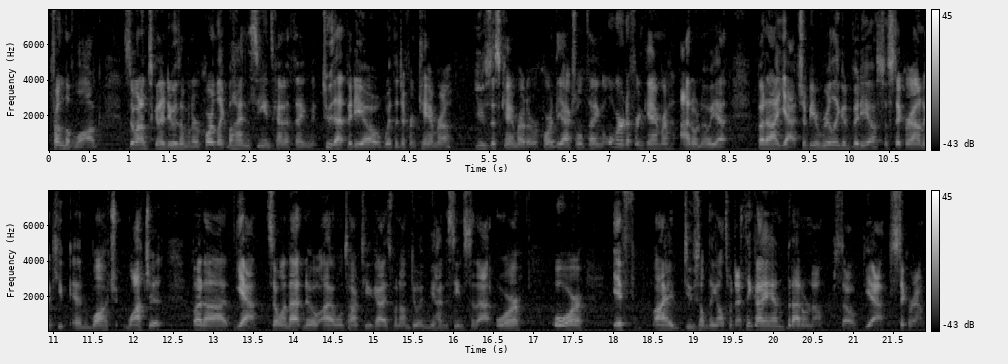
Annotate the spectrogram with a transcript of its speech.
from the vlog. So what I'm just going to do is I'm going to record like behind the scenes kind of thing to that video with a different camera, use this camera to record the actual thing, or a different camera, I don't know yet. But uh, yeah, it should be a really good video, so stick around and keep and watch watch it. But uh, yeah, so on that note, I will talk to you guys when I'm doing behind the scenes to that, or or if I do something else, which I think I am, but I don't know. So yeah, stick around.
